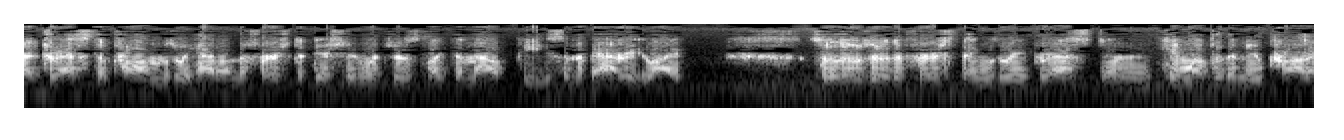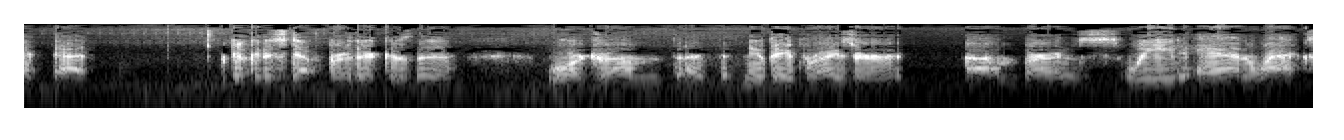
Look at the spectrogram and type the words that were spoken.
addressed the problems we had on the first edition, which was like the mouthpiece and the battery life. So those are the first things we addressed and came up with a new product that took it a step further because the war drum, the, the new vaporizer, um, burns weed and wax.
